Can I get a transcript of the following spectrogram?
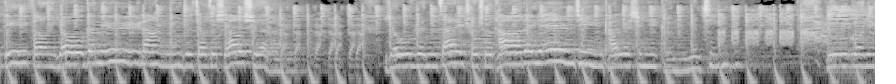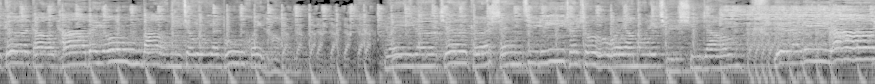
地方有个女郎名字叫做小雪儿有人在戳戳她的眼睛看了是你更年轻。如果你得到她的拥抱你就永远不会老。为了这个神奇的传说我要努力去寻找。约利亚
